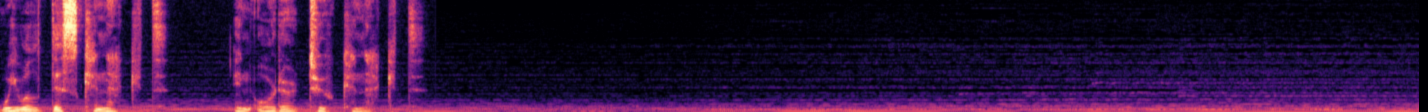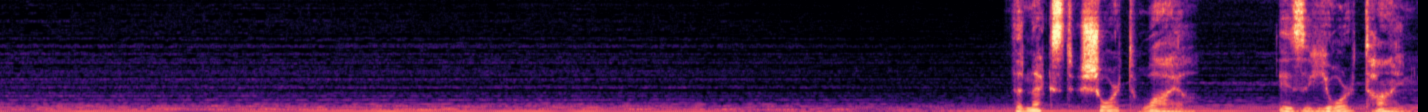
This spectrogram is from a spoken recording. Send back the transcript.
we will disconnect in order to connect. The next short while is your time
